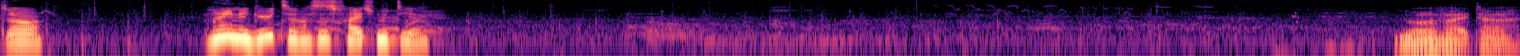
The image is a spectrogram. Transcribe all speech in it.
So. Meine Güte, was ist falsch mit dir? Nur weiter.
